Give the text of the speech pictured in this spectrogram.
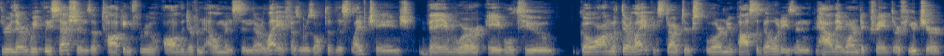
through their weekly sessions of talking through all the different elements in their life as a result of this life change, they were able to go on with their life and start to explore new possibilities and how they wanted to create their future.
